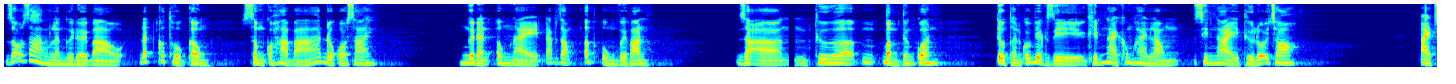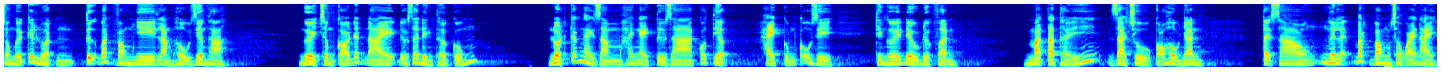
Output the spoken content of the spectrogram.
rõ ràng là người đời bảo đất có thổ công, sông có hà bá đâu có sai. Người đàn ông này đáp giọng ấp úng với Văn. Dạ, thưa bẩm tướng quân, tiểu thần có việc gì khiến ngài không hài lòng, xin ngài thứ lỗi cho. Ai cho người kết luật tự bắt vong nhi làm hầu riêng hả? Người trông coi đất đai được gia đình thờ cúng. Luật các ngày rằm hay ngày tư gia có tiệc hay cúng cỗ gì thì người đều được phần. Mà ta thấy gia chủ có hầu nhân, tại sao ngươi lại bắt vong cháu gái này?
